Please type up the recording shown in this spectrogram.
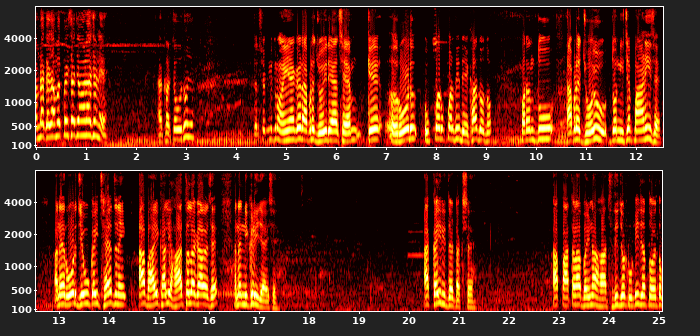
એમના ગજામાં પૈસા જવાના છે ને. આ ખર્ચો ઓછો છે. દર્શક મિત્રો અહીંયા આગળ આપણે જોઈ રહ્યા છે એમ કે રોડ ઉપર ઉપરથી દેખાતો હતો, પરંતુ આપણે જોયું તો નીચે પાણી છે અને રોડ જેવું કંઈ છે જ નહીં. આ ભાઈ ખાલી હાથ લગાવે છે અને નીકળી જાય છે. આ કઈ રીતે ટકશે? આ પાતળા ભાઈના હાથથી જો તૂટી જતો હોય તો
